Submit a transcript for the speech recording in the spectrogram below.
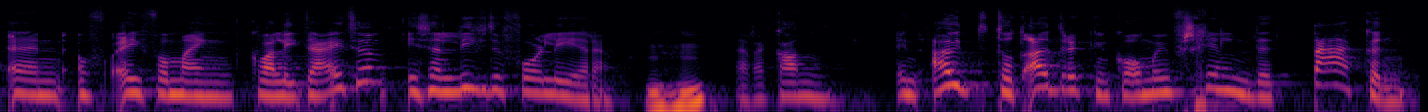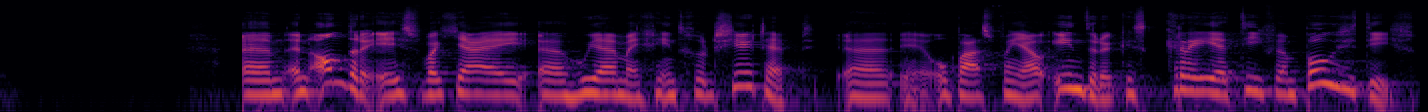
en, of een van mijn kwaliteiten is een liefde voor leren. Mm -hmm. nou, dat kan in uit, tot uitdrukking komen in verschillende taken. Um, een andere is wat jij, uh, hoe jij mij geïntroduceerd hebt uh, op basis van jouw indruk, is creatief en positief.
